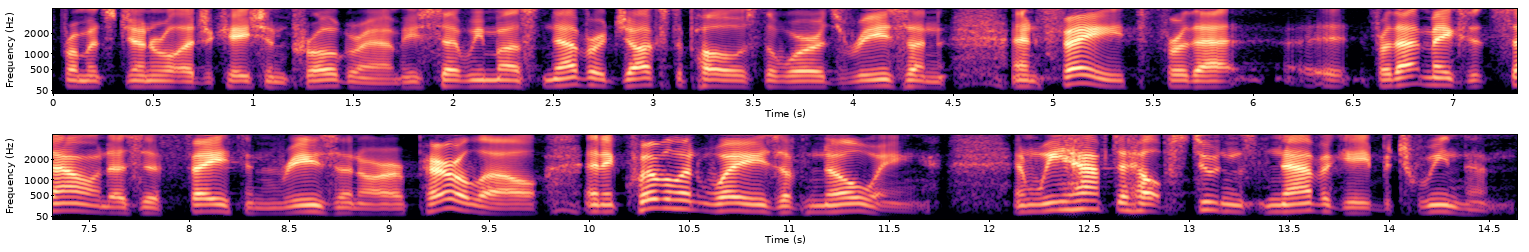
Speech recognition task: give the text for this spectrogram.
from its general education program. He said we must never juxtapose the words reason and faith, for that, for that makes it sound as if faith and reason are parallel and equivalent ways of knowing. And we have to help students navigate between them.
